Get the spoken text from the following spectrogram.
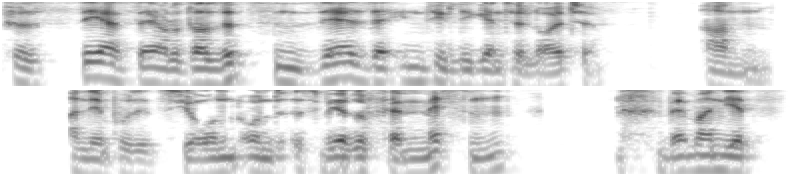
für sehr, sehr, oder da sitzen sehr, sehr intelligente Leute an, an den Positionen und es wäre vermessen, wenn man jetzt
